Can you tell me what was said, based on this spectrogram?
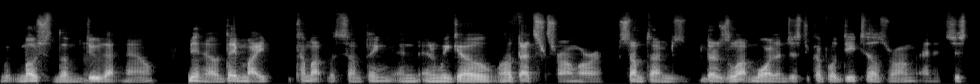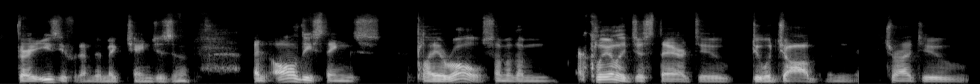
most of them do that now. You know, they might come up with something and, and we go, well, that's wrong. Or sometimes there's a lot more than just a couple of details wrong. And it's just very easy for them to make changes. And, and all these things play a role. Some of them are clearly just there to do a job and try to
